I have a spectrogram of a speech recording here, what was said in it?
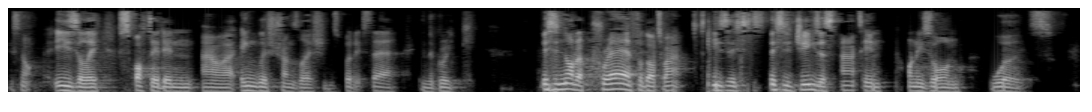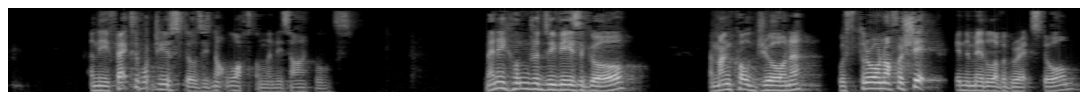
It's not easily spotted in our English translations, but it's there in the Greek. This is not a prayer for God to act. Jesus, this is Jesus acting on his own words. And the effect of what Jesus does is not lost on the disciples. Many hundreds of years ago, a man called Jonah was thrown off a ship in the middle of a great storm.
